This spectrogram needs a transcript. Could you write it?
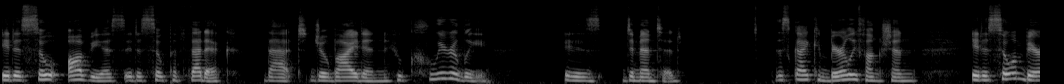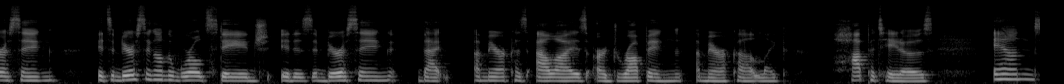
it is so obvious, it is so pathetic that Joe Biden, who clearly is demented, this guy can barely function. It is so embarrassing. It's embarrassing on the world stage. It is embarrassing that America's allies are dropping America like hot potatoes. And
